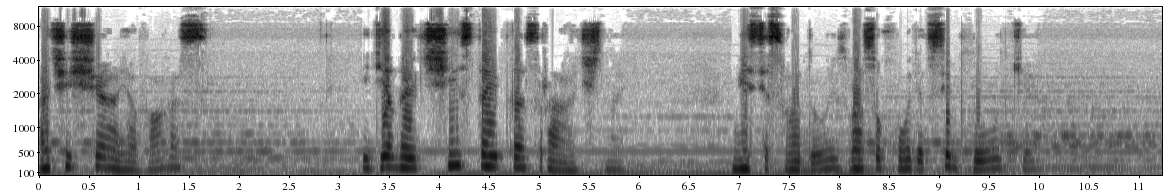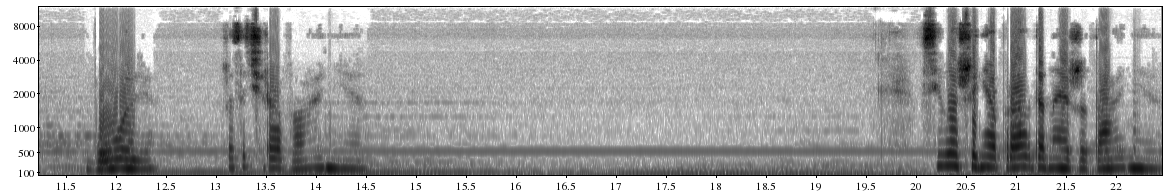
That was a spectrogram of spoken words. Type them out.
очищая вас и делает чистой и прозрачной. Вместе с водой из вас уходят все блоки, боли, разочарования. Все ваши неоправданные ожидания.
